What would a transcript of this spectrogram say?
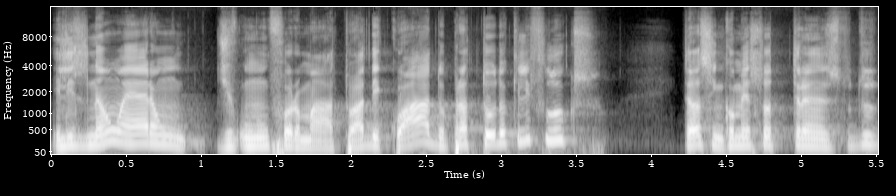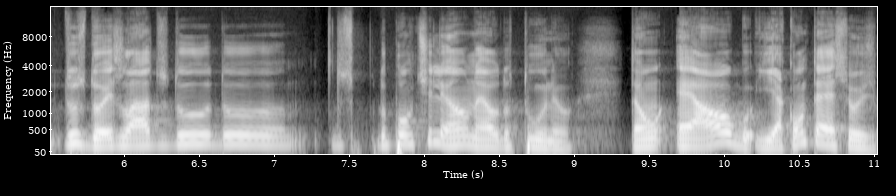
eles não eram de um formato adequado para todo aquele fluxo. Então, assim, começou trânsito do, dos dois lados do, do, do, pontilhão, né, ou do túnel. Então, é algo, e acontece hoje,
